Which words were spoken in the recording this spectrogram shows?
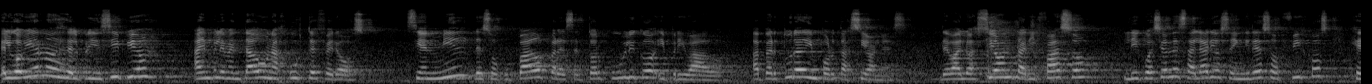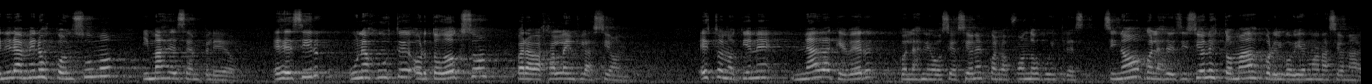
El Gobierno desde el principio ha implementado un ajuste feroz. 100.000 desocupados para el sector público y privado, apertura de importaciones, devaluación, tarifazo, licuación de salarios e ingresos fijos genera menos consumo y más desempleo es decir, un ajuste ortodoxo para bajar la inflación. Esto no tiene nada que ver con las negociaciones con los fondos buitres, sino con las decisiones tomadas por el Gobierno Nacional.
